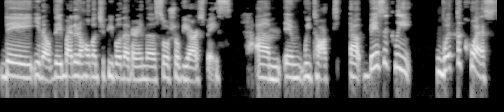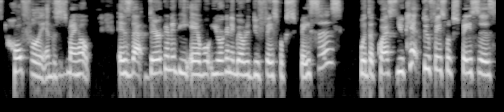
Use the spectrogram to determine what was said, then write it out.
They, you know, they invited a whole bunch of people that are in the social VR space, um, and we talked uh, basically with the Quest. Hopefully, and this is my hope, is that they're going to be able, you're going to be able to do Facebook Spaces with the Quest. You can't do Facebook Spaces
